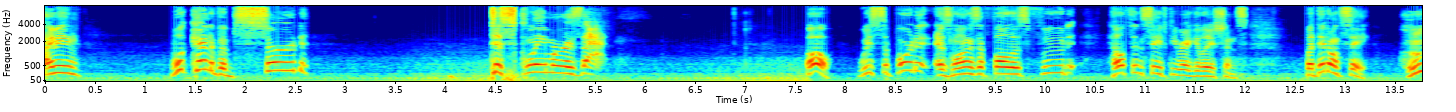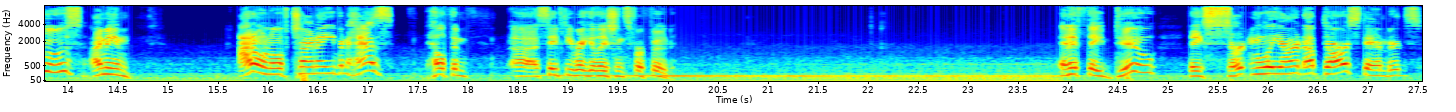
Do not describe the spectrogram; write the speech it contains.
I mean, what kind of absurd disclaimer is that? Oh, we support it as long as it follows food, health, and safety regulations. But they don't say whose. I mean, I don't know if China even has health and uh, safety regulations for food. And if they do, they certainly aren't up to our standards.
